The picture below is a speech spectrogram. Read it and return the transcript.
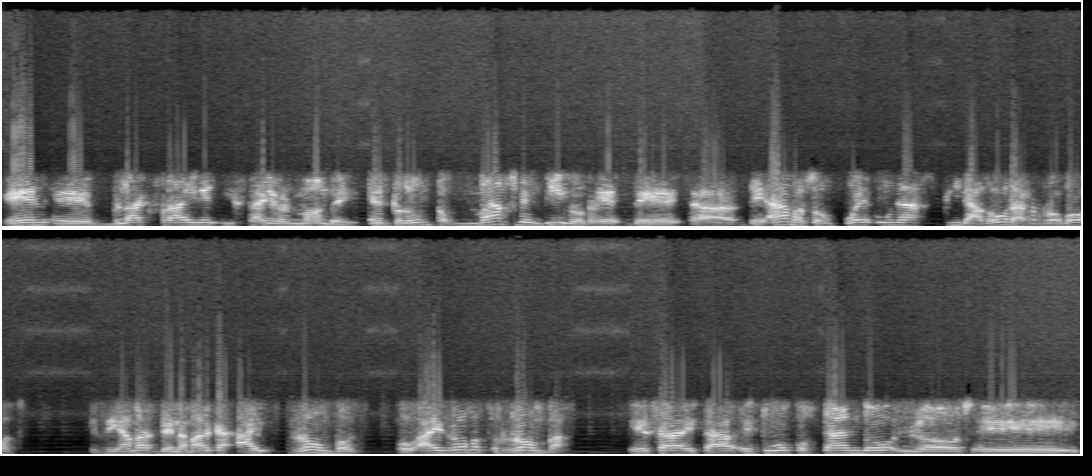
en eh, Black Friday y Cyber Monday. El producto más vendido de, de, ah, de, Amazon fue una aspiradora robot que se llama de la marca iRobot o iRobot Romba. Esa está, estuvo costando los, eh,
